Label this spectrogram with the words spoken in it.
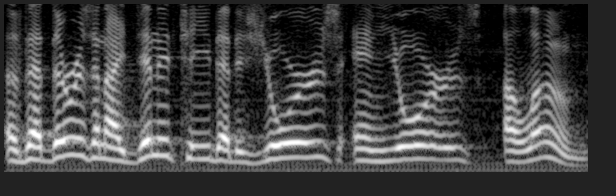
that there is an identity that is yours and yours alone.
